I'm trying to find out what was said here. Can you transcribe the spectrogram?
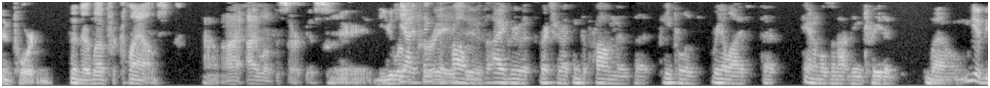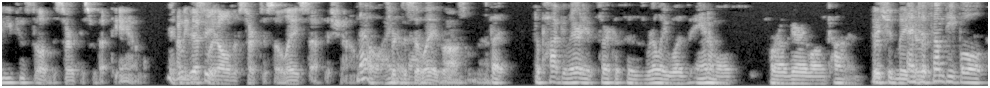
important than their love for clowns. Um, I, I love the circus. You love yeah, a I think the parade problem too. is I agree with Richard. I think the problem is that people have realized that animals are not being treated well. Yeah, but you can still have the circus without the animal. Yeah, I mean, that's what all the Cirque du Soleil stuff is shown. No, I Cirque know du. Soleil is awesome. man. But the popularity of circuses really was animals for a very long time. They should make and to some people,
